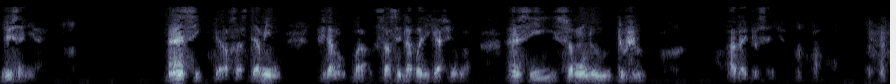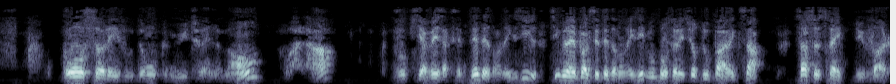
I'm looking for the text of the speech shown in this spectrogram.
du Seigneur. Ainsi, alors ça se termine, évidemment, voilà, ça c'est de la prédication. Ainsi serons-nous toujours avec le Seigneur. Consolez-vous donc mutuellement, voilà, vous qui avez accepté d'être en exil. Si vous n'avez pas accepté d'être en exil, vous consolez surtout pas avec ça. Ça, ce serait du vol.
